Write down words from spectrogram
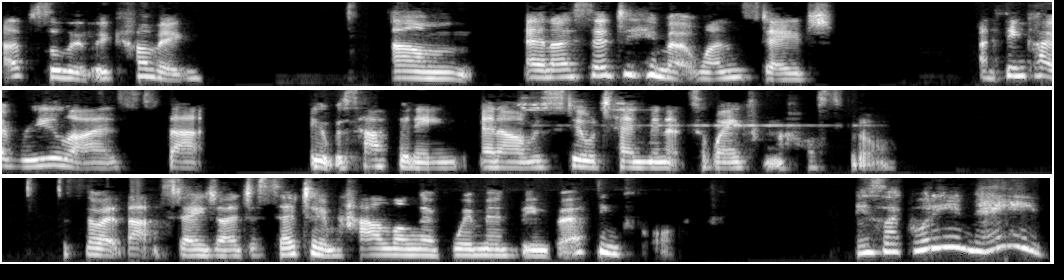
absolutely coming. Um, and I said to him at one stage, I think I realized that it was happening and I was still 10 minutes away from the hospital. So at that stage, I just said to him, how long have women been birthing for? He's like, what do you mean?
